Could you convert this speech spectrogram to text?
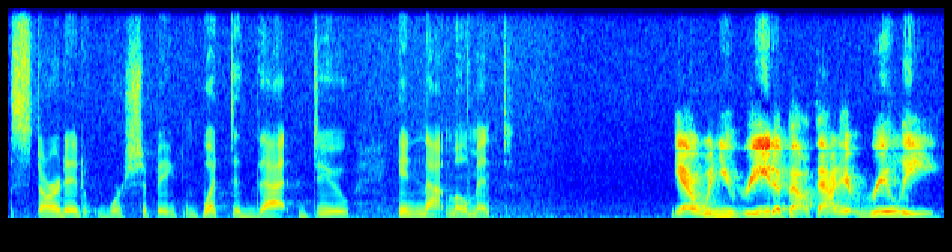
started worshiping. What did that do in that moment? Yeah, when you read about that, it really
